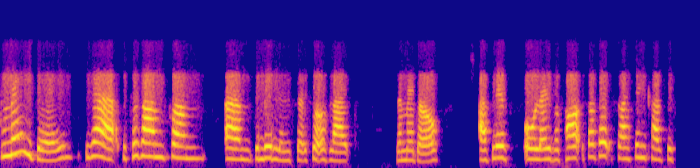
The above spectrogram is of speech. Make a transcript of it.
Maybe, yeah, because I'm from um, the Midlands, so it's sort of like the middle. I've lived all over parts of it, so I think I've just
